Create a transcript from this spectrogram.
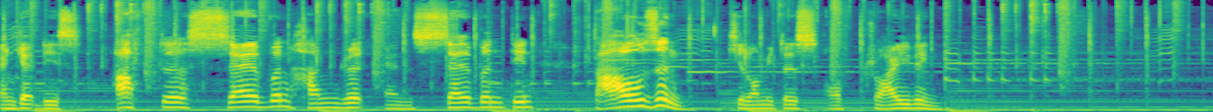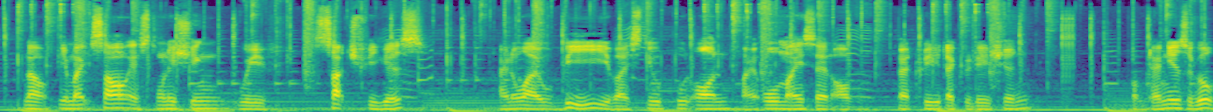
And get this, after 717,000 kilometers of driving. Now, it might sound astonishing with such figures. I know I would be if I still put on my old mindset of battery degradation from 10 years ago.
